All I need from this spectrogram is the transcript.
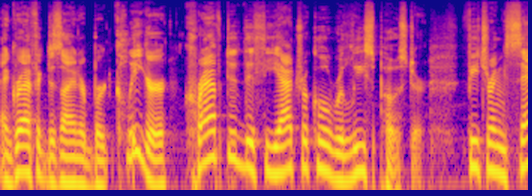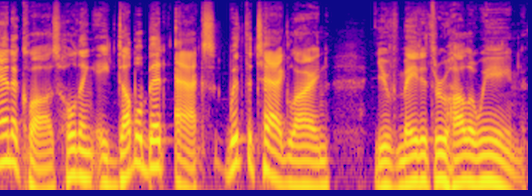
and graphic designer Bert Klieger crafted the theatrical release poster featuring Santa Claus holding a double bit axe with the tagline, You've made it through Halloween.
